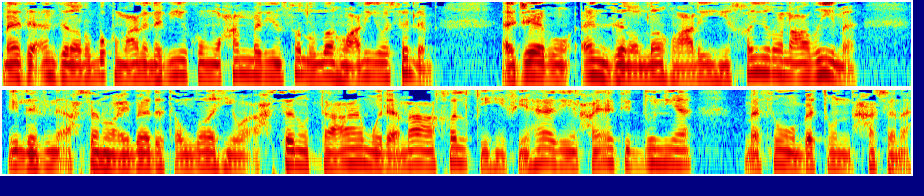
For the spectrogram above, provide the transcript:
ماذا أنزل ربكم على نبيكم محمد صلى الله عليه وسلم؟ أجابوا أنزل الله عليه خيرا عظيما للذين أحسنوا عبادة الله وأحسنوا التعامل مع خلقه في هذه الحياة الدنيا مثوبة حسنة.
